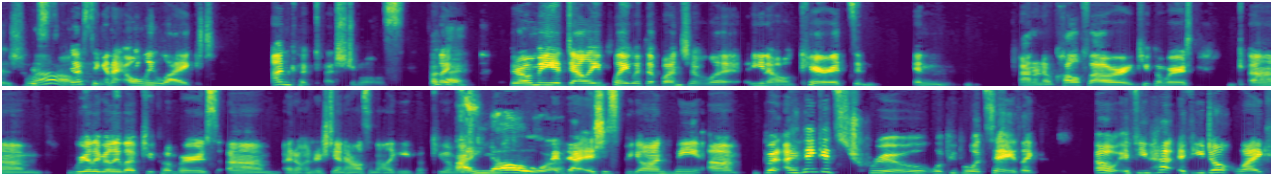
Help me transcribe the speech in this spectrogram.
gosh. Wow. disgusting, and I only liked uncooked vegetables. Okay. like- Throw me a deli plate with a bunch of like you know carrots and and I don't know cauliflower and cucumbers. Um, really, really love cucumbers. Um, I don't understand Allison not liking cu- cucumbers. I know. that is just beyond me. Um, but I think it's true what people would say is like, oh, if you have if you don't like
